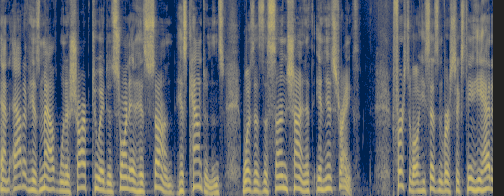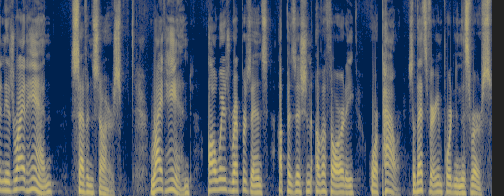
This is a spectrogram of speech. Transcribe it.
and out of his mouth went a sharp two-edged sword, and his son, his countenance, was as the sun shineth in his strength. First of all, he says in verse 16, he had in his right hand seven stars. Right hand always represents a position of authority or power. So that's very important in this verse.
